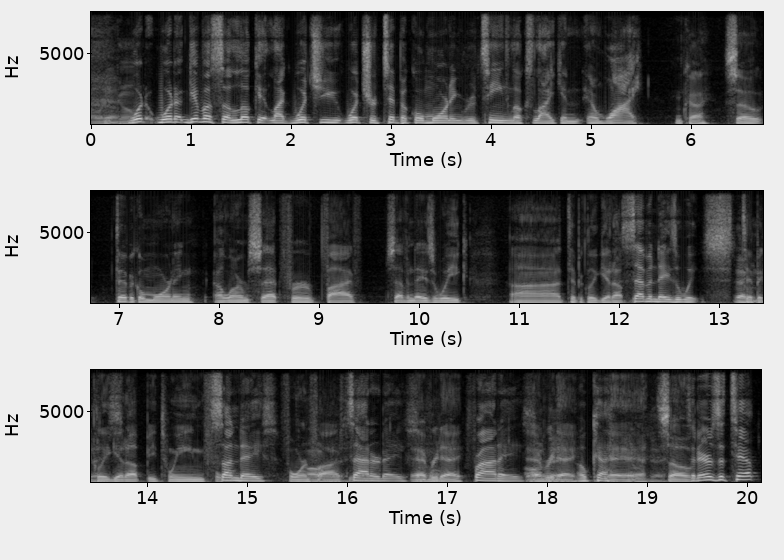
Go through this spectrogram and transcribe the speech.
Already what, what, give us a look at like what you, what your typical morning routine looks like and, and why. Okay. So typical morning alarm set for five, seven days a week. Uh, typically get up. Seven days a week, typically days. get up between four, Sundays, four and All five. day. Saturdays, Every day. Fridays. Every day. day. Okay. Yeah, yeah, Every yeah. So, So there's a tip.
